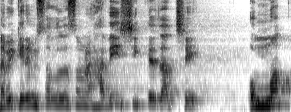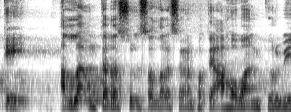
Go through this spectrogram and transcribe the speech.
নবী করিম সাল্লাহ সাল্লামের হাদিস শিখতে যাচ্ছে, উম্মতকে আল্লাহ এবং তার রসুল সাল্লাহ সাল্লামের পথে আহ্বান করবে।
